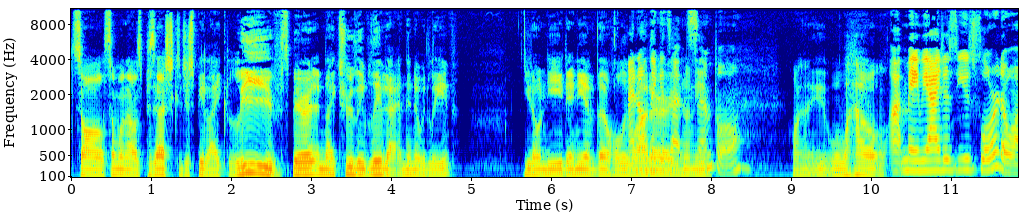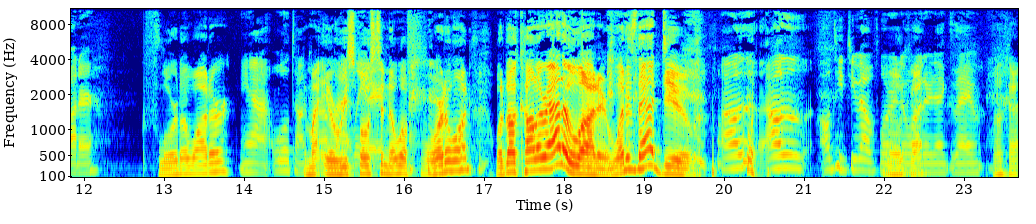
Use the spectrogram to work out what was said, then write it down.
saw someone that was possessed could just be like leave spirit and like truly believe that and then it would leave. You don't need any of the holy I water. I don't think it's that need- simple. why- well, how? Uh, maybe I just use Florida water. Florida water? Yeah, we'll talk. Am I, are we supposed to know what Florida water? What about Colorado water? What does that do? I'll, I'll I'll teach you about Florida Okay. water next time. Okay.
